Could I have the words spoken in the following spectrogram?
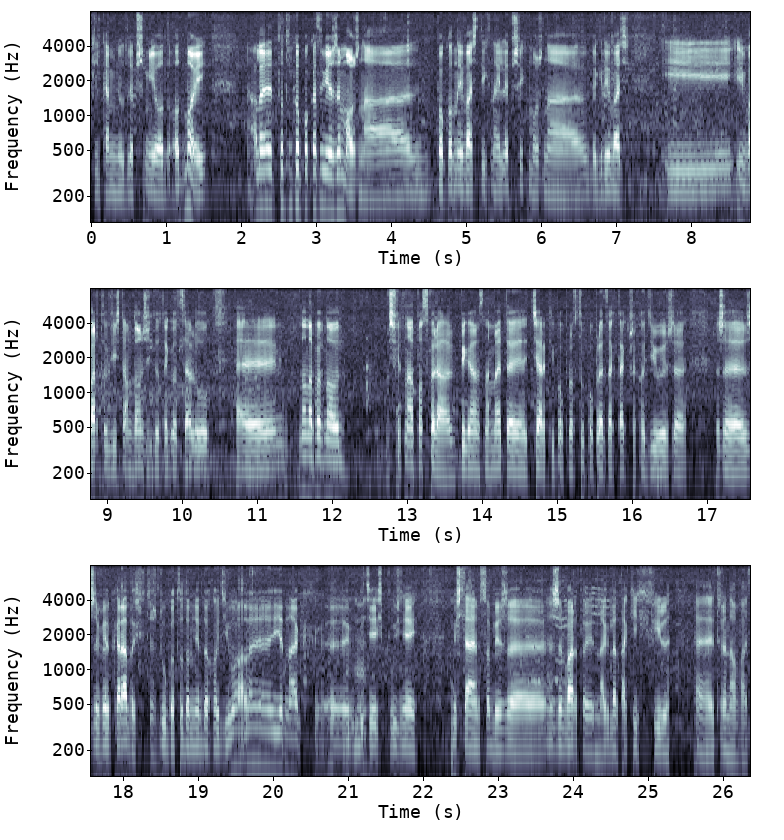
kilka minut lepszymi od, od mojej. Ale to tylko pokazuje, że można pokonywać tych najlepszych, można wygrywać i, i warto gdzieś tam dążyć do tego celu. E, No na pewno świetna atmosfera. Biegając na metę, ciarki po prostu po plecach tak przechodziły, że, że, że wielka radość. Chociaż długo to do mnie dochodziło, ale jednak e, gdzieś później myślałem sobie, że, że warto jednak dla takich chwil e, trenować.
